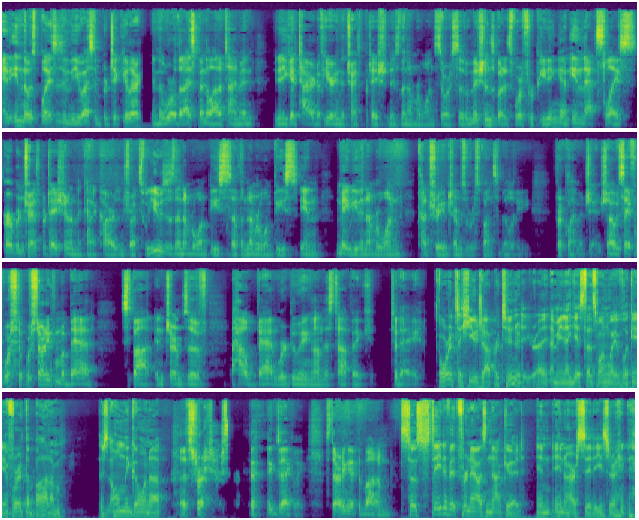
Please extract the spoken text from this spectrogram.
and in those places in the US in particular in the world that I spend a lot of time in you know you get tired of hearing that transportation is the number one source of emissions but it's worth repeating. And in that slice urban transportation and the kind of cars and trucks we use is the number one piece of the number one piece in maybe the number one country in terms of responsibility for climate change. So I would say for, we're, we're starting from a bad spot in terms of how bad we're doing on this topic today. Or it's a huge opportunity right? I mean I guess that's one way of looking if we're at the bottom there's only going up. That's right exactly. Starting at the bottom. So state of it for now is not good in in our cities, right?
